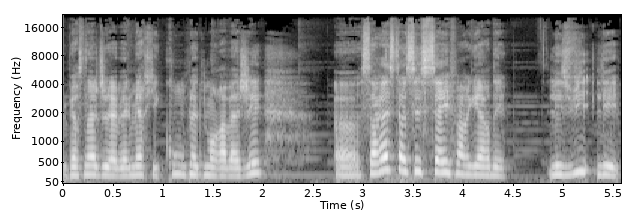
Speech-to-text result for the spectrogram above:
le personnage de la belle-mère qui est complètement ravagé, euh, ça reste assez safe à regarder. Les, hui- les,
